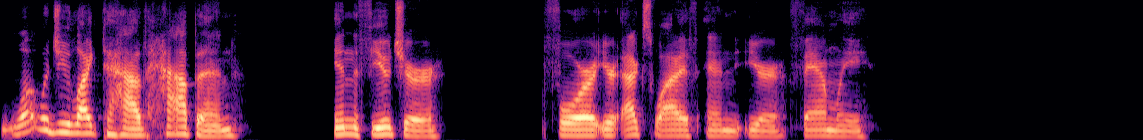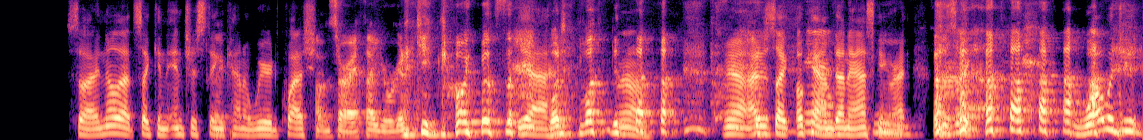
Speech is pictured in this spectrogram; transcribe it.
what would you like to have happen in the future for your ex-wife and your family? So I know that's like an interesting Like- kind of weird question. I'm sorry. I thought you were gonna keep going with the, Yeah. What? What? No. Yeah, I was like, okay, I'm done asking, right? Mm. So it's like, what would you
